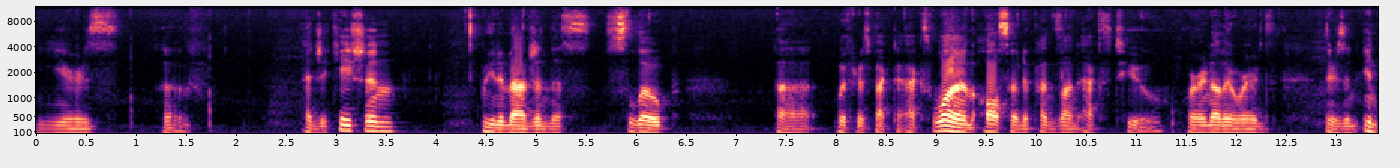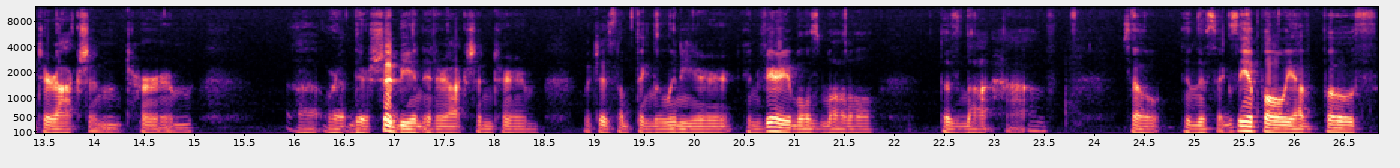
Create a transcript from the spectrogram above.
years of education, we can imagine this slope uh, with respect to x1 also depends on x2, or in other words, there's an interaction term, uh, or there should be an interaction term, which is something the linear in variables model does not have. So in this example, we have both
